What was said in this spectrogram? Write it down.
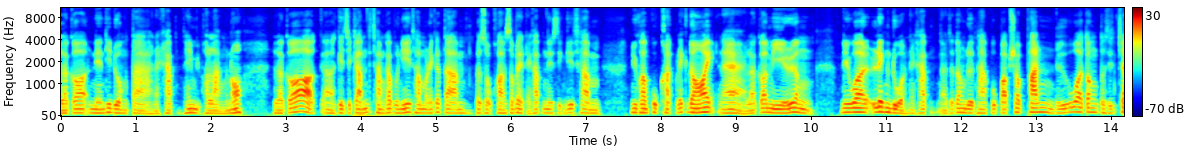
แล้วก็เน้นที่ดวงตานะครับ ให้มีพลังเนาะ แล้วก็กิจกรรมที่ทำครับวันนี้ทำอะไรก็ตามประสบความสำเร็จนะครับ ในสิ่งที่ทำมีความขุกขักเล็กน้อยนะแล้วก็มีเรื่องเรียกว่าเร่งด่วนนะครับอาจจะต้องเดินทางปุบปับชอบพันหรือว่าต้องตัดสินใจ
